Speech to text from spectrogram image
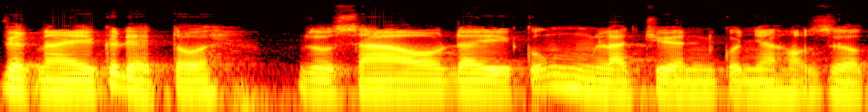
Việc này cứ để tôi, Dù sao đây cũng là chuyện của nhà họ dược.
